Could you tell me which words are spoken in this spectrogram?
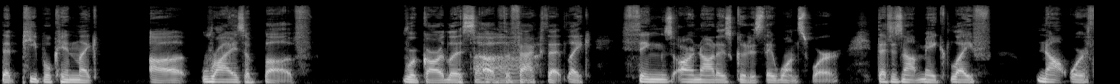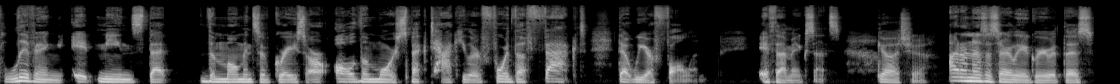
that people can like uh, rise above, regardless of the Ah. fact that like things are not as good as they once were. That does not make life not worth living. It means that the moments of grace are all the more spectacular for the fact that we are fallen, if that makes sense. Gotcha. I don't necessarily agree with this,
